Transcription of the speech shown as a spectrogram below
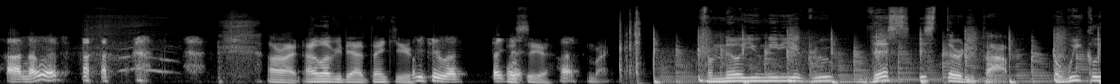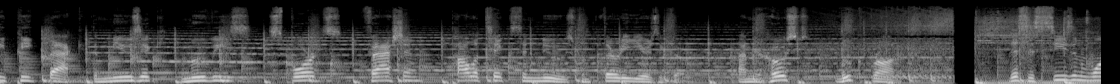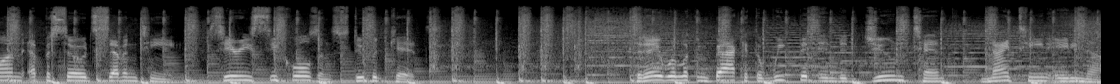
I know it. All right. I love you, Dad. Thank you. you too, Ed. Take We'll care. see you. Bye. Bye. From Milieu Media Group, this is 30 Pop, a weekly peek back at the music, movies, sports, fashion, politics, and news from 30 years ago. I'm your host, Luke Bronner. This is Season 1, Episode 17 Series Sequels and Stupid Kids. Today we're looking back at the week that ended June 10th, 1989.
